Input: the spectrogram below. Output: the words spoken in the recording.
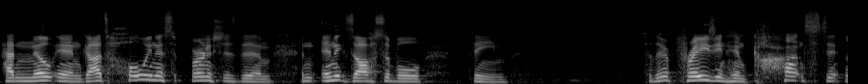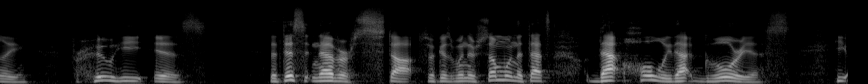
had no end. God's holiness furnishes them an inexhaustible theme. So they're praising him constantly for who he is. That this never stops because when there's someone that that's that holy, that glorious, he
